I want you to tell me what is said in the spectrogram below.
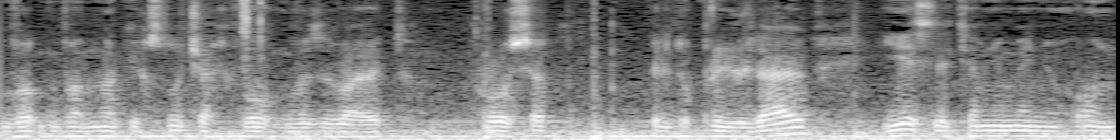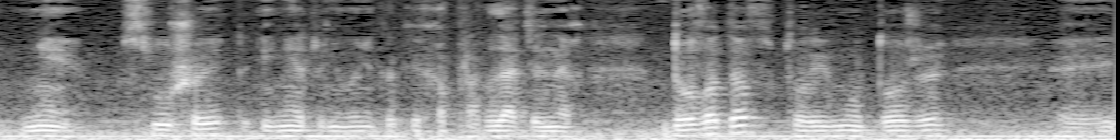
во многих случаях его вызывают, просят предупреждают. Если, тем не менее, он не слушает и нет у него никаких оправдательных доводов, то ему тоже э,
